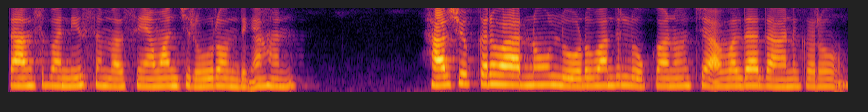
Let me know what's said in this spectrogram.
ਤਨ ਸੰਬੰਧੀ ਸਮੱਸਿਆਵਾਂ ਜ਼ਰੂਰ ਆਉਂਦੀਆਂ ਹਨ। ਹਰ ਸ਼ੁੱਕਰਵਾਰ ਨੂੰ ਲੋੜਵੰਦ ਲੋਕਾਂ ਨੂੰ ਚਾਵਲ ਦਾ ਦਾਨ ਕਰੋ।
